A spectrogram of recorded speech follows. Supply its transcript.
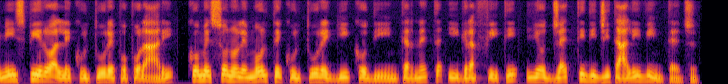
Mi ispiro alle culture popolari, come sono le molte culture geek o di internet, i graffiti, gli oggetti digitali vintage.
